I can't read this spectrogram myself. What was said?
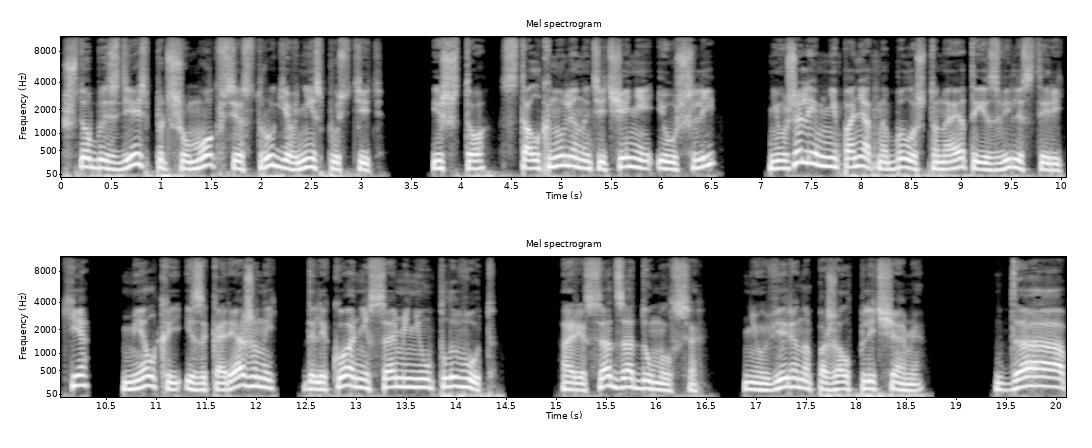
чтобы здесь под шумок все струги вниз пустить. И что, столкнули на течение и ушли? Неужели им непонятно было, что на этой извилистой реке, мелкой и закоряженной, далеко они сами не уплывут? Арисат задумался, неуверенно пожал плечами. «Да,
